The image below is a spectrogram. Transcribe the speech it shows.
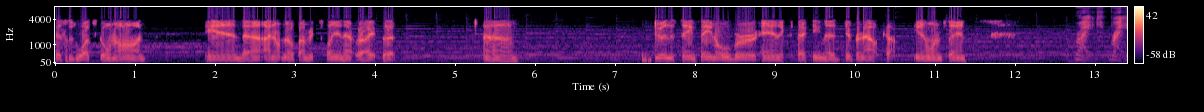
this is what's going on and uh, I don't know if I'm explaining that right, but um, doing the same thing over and expecting a different outcome. You know what I'm saying? Right, right,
